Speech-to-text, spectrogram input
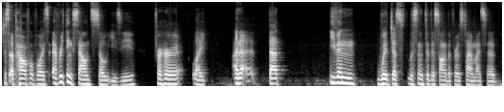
just a powerful voice. Everything sounds so easy for her. Like, and that even with just listening to this song the first time, I said.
